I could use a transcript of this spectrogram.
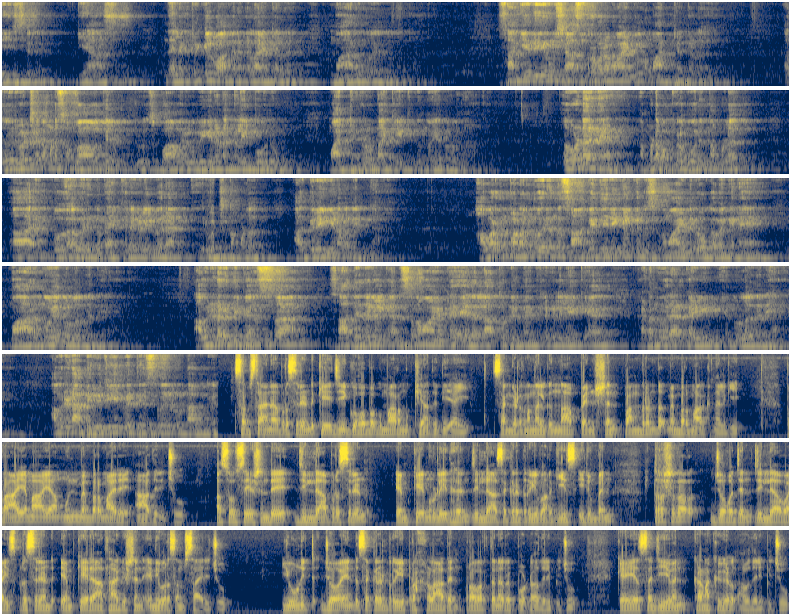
ഡീസൽ ഗ്യാസ് ഇലക്ട്രിക്കൽ വാഹനങ്ങളായിട്ടത് മാറുന്നു എന്നുള്ളതാണ്. സാങ്കേതികവും ശാസ്ത്രപരമായിട്ടുള്ള മാറ്റങ്ങൾ അതൊരുപക്ഷെ നമ്മുടെ സ്വഭാവത്തിൽ സ്വഭാവ രൂപീകരണങ്ങളിൽ പോലും മാറ്റങ്ങൾ ഉണ്ടാക്കിയെടുക്കുന്നു എന്നുള്ളതാണ്. അതുകൊണ്ട് തന്നെയാണ് നമ്മുടെ മക്കൾ പോലും നമ്മൾ വരുന്ന മേഖലകളിൽ വരാൻ ഒരുപക്ഷെ നമ്മൾ ആഗ്രഹിക്കണമെന്നില്ല. അവർ വളർന്നു വരുന്ന സാഹചര്യങ്ങൾക്ക് നിശ്ചിതമായിട്ട് ലോകം എങ്ങനെ മാറുന്നു എന്നുള്ളത് തന്നെയാണ്. അവരുടെ വിദ്യാഭ്യാസ സാധ്യതകൾക്ക് അനുസൃതമായിട്ട് ഏതെല്ലാം തൊഴിൽ മേഖലകളിലേക്ക് കടന്നു വരാൻ കഴിയും എന്നുള്ളത് തന്നെയാണ്. അവരുടെ അഭിരുചിയിൽ വ്യത്യസ്തതകൾ ഉണ്ടാകുന്നു സംസ്ഥാന പ്രസിഡന്റ് കെ ജി ഗോപകുമാർ മുഖ്യാതിഥിയായി സംഘടന നൽകുന്ന പെൻഷൻ പന്ത്രണ്ട് മെമ്പർമാർക്ക് നൽകി. പ്രായമായ മുൻ മെമ്പർമാരെ ആദരിച്ചു. അസോസിയേഷന്റെ ജില്ലാ പ്രസിഡന്റ് എം കെ മുരളീധരൻ ജില്ലാ സെക്രട്ടറി വർഗീസ് ഇരുമ്പൻ ട്രഷറർ ജോജൻ ജില്ലാ vice president M K Radhakrishnan എന്നിവർ സംസാരിച്ചു. യൂണിറ്റ് ജോയിന്റ് സെക്രട്ടറി പ്രഹ്ലാദൻ പ്രവർത്തന റിപ്പോർട്ട് അവതരിപ്പിച്ചു. കെ എസ് സജീവൻ കണക്കുകൾ അവതരിപ്പിച്ചു.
